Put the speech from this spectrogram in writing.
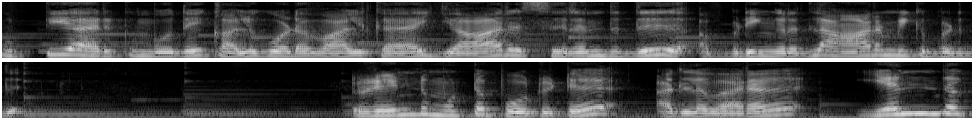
குட்டியாக இருக்கும்போதே கழுகோட வாழ்க்கை யார் சிறந்தது அப்படிங்கிறதுல ஆரம்பிக்கப்படுது. ரெண்டு முட்டை போட்டுட்டு அதில் வர எந்த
